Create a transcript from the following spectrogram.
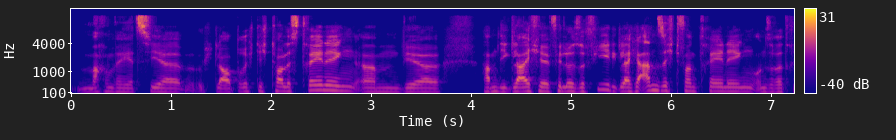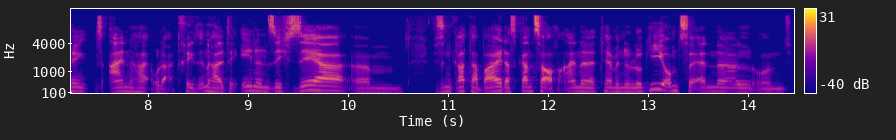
machen wir jetzt hier, ich glaube, richtig tolles Training. Ähm, wir haben die gleiche Philosophie, die gleiche Ansicht von Training. Unsere Trainingseinheit oder Trainingsinhalte ähneln sich sehr. Ähm, wir sind gerade dabei, das Ganze auf eine Terminologie umzuändern und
